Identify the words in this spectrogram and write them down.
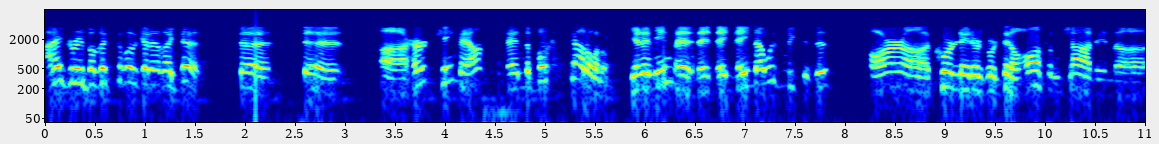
I agree, but let's look at it like this: the the uh, Hurt came out and the book's out on him. You know what I mean? They they, they know his weaknesses. Our uh, coordinators were did an awesome job in uh,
